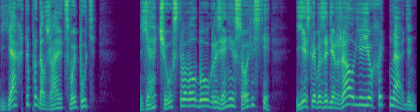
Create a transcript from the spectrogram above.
яхта продолжает свой путь. Я чувствовал бы угрызение совести, если бы задержал ее хоть на день.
